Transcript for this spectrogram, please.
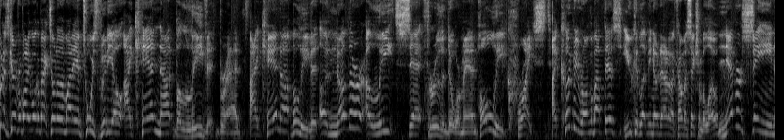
What is good, everybody? Welcome back to another My Damn Toys video. I cannot believe it, Brad. I cannot believe it. Another Elite set through the door, man. Holy Christ. I could be wrong about this. You could let me know down in the comment section below. Never seen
